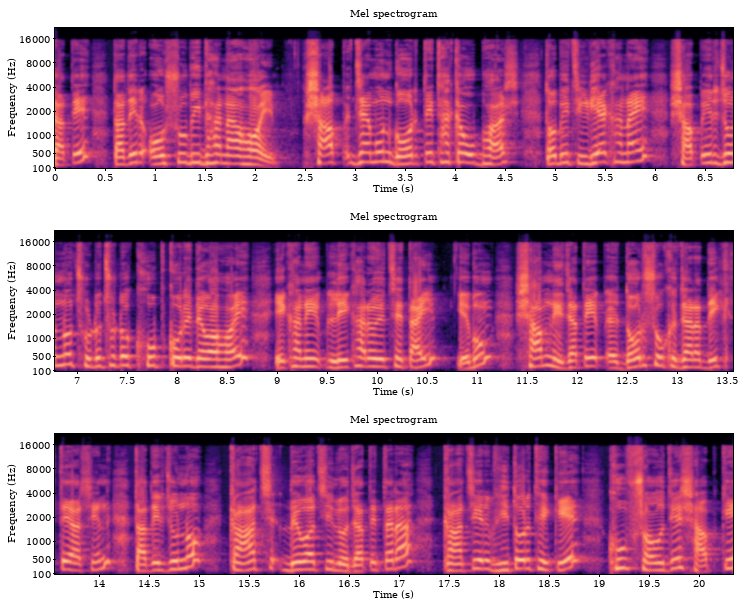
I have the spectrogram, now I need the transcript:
যাতে তাদের অসুবিধা না হয়। সাপ যেমন গর্তে থাকা অভ্যাস, তবে চিড়িয়াখানায় সাপের জন্য ছোট ছোট খোপ করে দেওয়া হয়। এখানে লেখা রয়েছে তাই এবং সামনে যাতে দর্শক যারা দেখতে আসেন, তাদের জন্য কাঁচ দেওয়া ছিল যাতে তারা কাঁচের ভিতর থেকে খুব সহজে সাপকে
